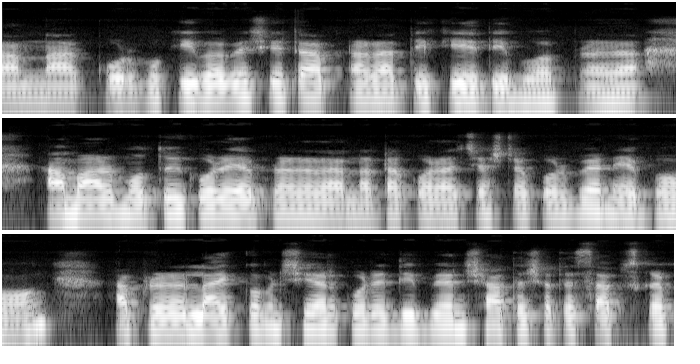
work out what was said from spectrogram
রান্না করব কীভাবে সেটা আপনারা দেখিয়ে দেব। আপনারা আমার মতোই করে আপনারা রান্নাটা করার চেষ্টা করবেন এবং আপনারা লাইক কমেন্ট শেয়ার করে দিবেন, সাথে সাথে সাবস্ক্রাইব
